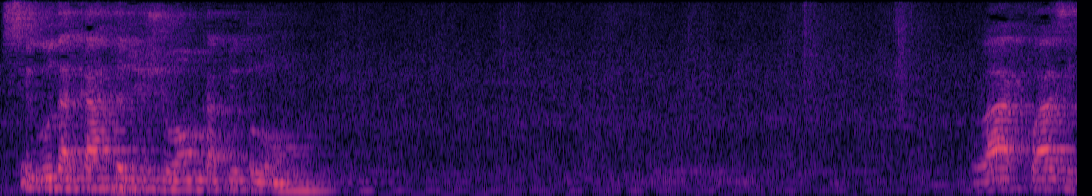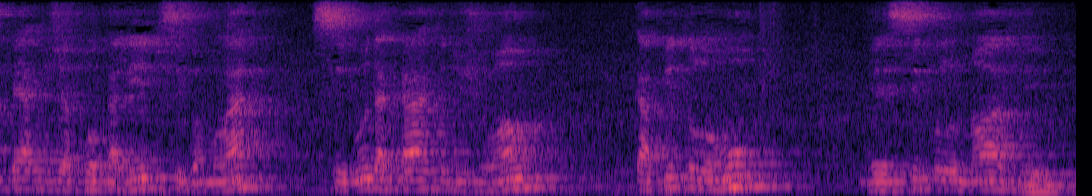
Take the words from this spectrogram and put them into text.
Segunda carta de João, capítulo 1. Lá quase perto de Apocalipse, vamos lá? Segunda carta de João, capítulo 1, versículo 9.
